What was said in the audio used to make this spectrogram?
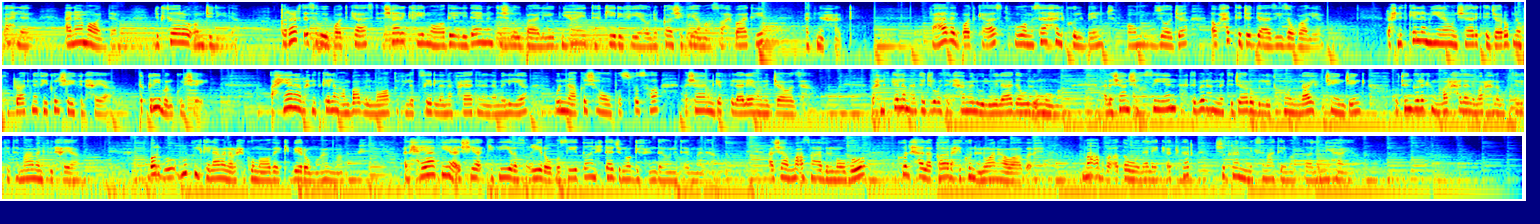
أهلا أنا مودة دكتورة وأم جديدة. قررت أسوي بودكاست أشارك فيه المواضيع اللي دايما تشغل بالي وبنهاية تفكيري فيها ونقاشي فيها مع صاحباتي أتنحد فهذا البودكاست هو مساحة لكل بنت أم زوجة أو حتى جدة عزيزة وغالية. رح نتكلم هنا ونشارك تجاربنا وخبراتنا في كل شيء في الحياة تقريبا كل شيء. أحيانا رح نتكلم عن بعض المواقف اللي تصير لنا في حياتنا العملية ونناقشها ونفصفصها عشان نقفل عليها ونتجاوزها. رح نتكلم عن تجربة الحمل والولادة والأمومة علشان شخصيا أعتبرها من التجارب اللي تكون life changing وتنقلك من مرحلة لمرحلة مختلفة تماما في الحياة. برضو مو كل كلامنا رح يكون مواضيع كبيرة ومهمة. الحياة فيها أشياء كثيرة صغيرة وبسيطة نحتاج نوقف عندها ونتأملها. عشان ما أصعب الموضوع كل حلقة راح يكون عنوانها واضح. ما أبغى أطول عليك أكثر. شكرا إنك سمعت المقطع للنهاية.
